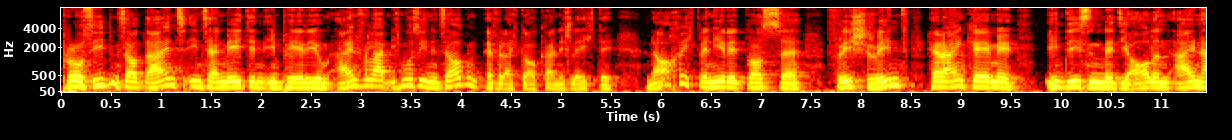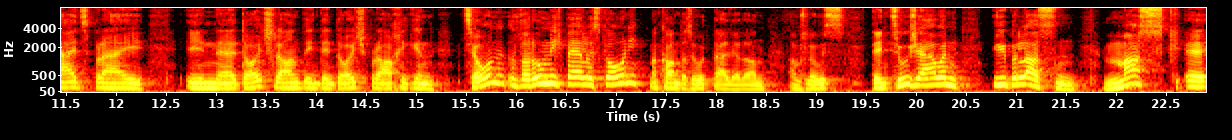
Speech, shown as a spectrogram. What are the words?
Pro7 Sat1 in sein Medienimperium einverleiben. Ich muss Ihnen sagen, wäre vielleicht gar keine schlechte Nachricht, wenn hier etwas äh, frischer Wind hereinkäme in diesen medialen Einheitsbrei in äh, Deutschland, in den deutschsprachigen Zonen. Und warum nicht Berlusconi? Man kann das Urteil ja dann am Schluss den Zuschauern überlassen. Musk, äh,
